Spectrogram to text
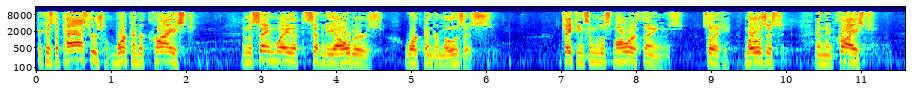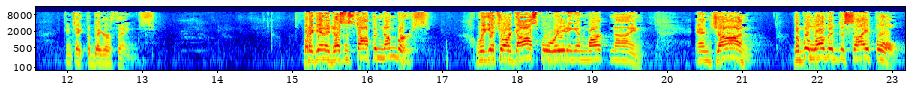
Because the pastors work under Christ in the same way that the 70 elders worked under Moses taking some of the smaller things so that Moses and then Christ can take the bigger things. But again, it doesn't stop in numbers. We get to our gospel reading in Mark 9. And John, the beloved disciple,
